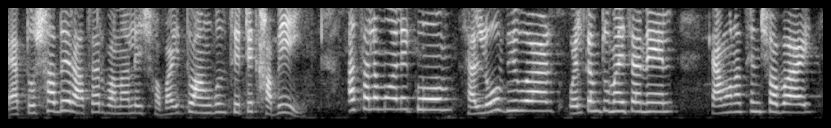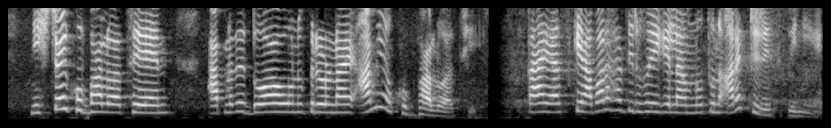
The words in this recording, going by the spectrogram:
এত স্বাদের আচার বানালে সবাই তো আঙ্গুল চেটে খাবেই। আসসালামু আলাইকুম। Hello viewers welcome to my channel কেমন আছেন সবাই? নিশ্চয়ই খুব ভালো আছেন। আপনাদের দোয়া অনুপ্রেরণায় আমিও খুব ভালো আছি। তাই আজকে আবার হাজির হয়ে গেলাম নতুন আরেকটি রেসিপি নিয়ে।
